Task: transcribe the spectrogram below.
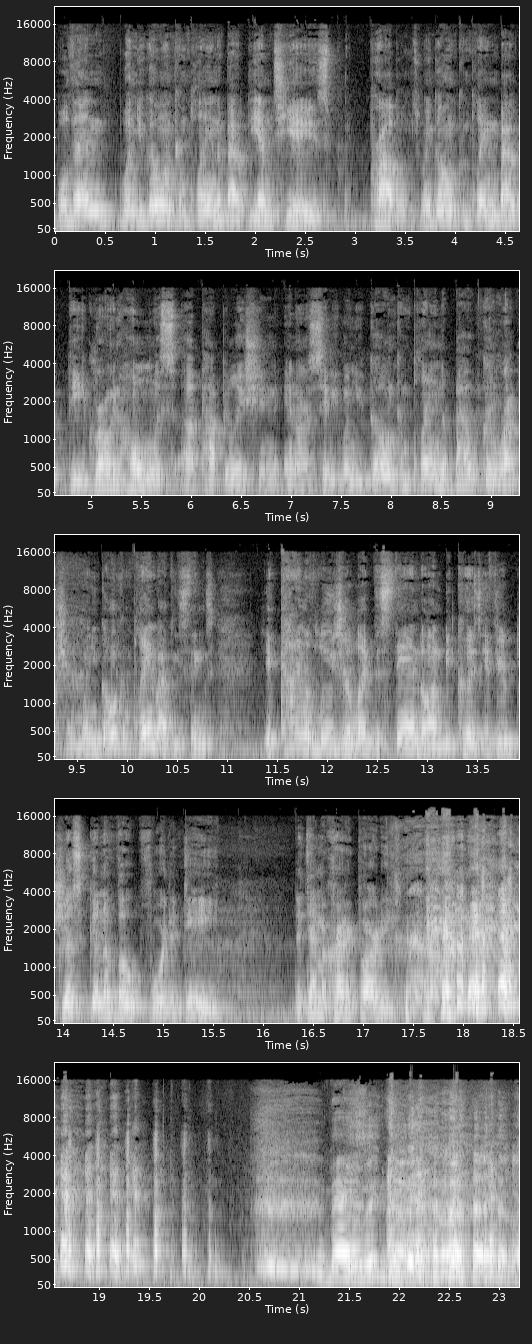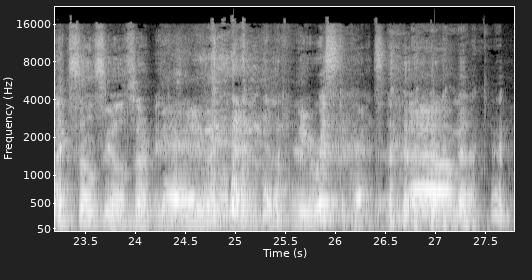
Well, then when you go and complain about the MTA's problems, when you go and complain about the growing homeless uh, population in our city, when you go and complain about corruption, when you go and complain about these things, you kind of lose your leg to stand on because if you're just going to vote for the D, the Democratic Party, then Zinga! Excelsior, sorry. Yeah, Yeah. the aristocrats. Um,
